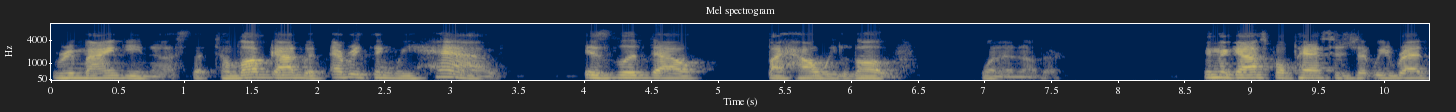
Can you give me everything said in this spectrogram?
reminding us that to love God with everything we have is lived out by how we love one another in the gospel passage that we read,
